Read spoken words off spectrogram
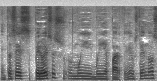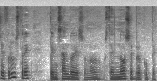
Entonces, pero eso es muy, muy aparte, ¿eh? usted no se frustre pensando eso, ¿no? Usted no se preocupe.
